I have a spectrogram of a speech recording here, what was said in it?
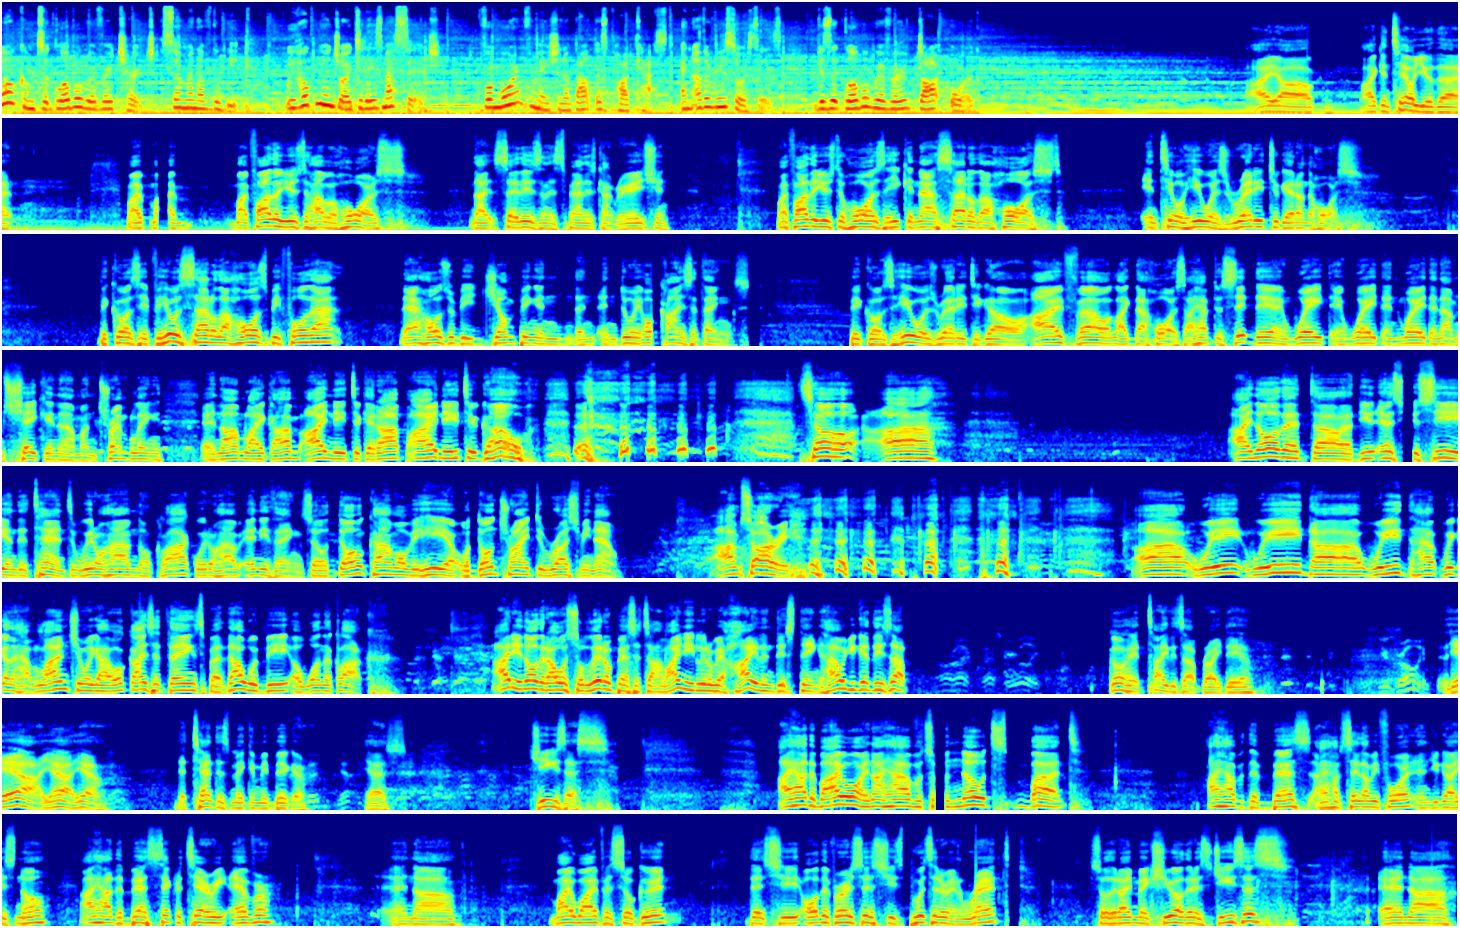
Welcome to Global River Church Sermon of the Week. We hope you enjoyed today's message. For more information about this podcast and other resources, visit globalriver.org. I uh, I can tell you that my, my my father used to have a horse. And I say this in the Spanish congregation. My father used a horse that he cannot saddle the horse until he was ready to get on the horse. Because if he was saddle the horse before that, that horse would be jumping and, and, and doing all kinds of things because he was ready to go. I felt like that horse. I have to sit there and wait and wait and wait, and I'm shaking and I'm trembling, and I'm like, I'm, I need to get up. I need to go. so, uh, I know that uh, as you see in the tent, we don't have no clock, we don't have anything. So don't come over here or don't try to rush me now. I'm sorry. uh, we we uh, we have we're gonna have lunch and we got all kinds of things, but that would be at one o'clock. I didn't know that I was so little best of time. I need a little bit higher than this thing. How would you get this up? Go ahead, tie this up right there. Growing. Yeah, yeah, yeah. The tent is making me bigger. Yes. Jesus. I have the Bible and I have some notes, but I have the best. I have said that before, and you guys know I have the best secretary ever. And uh, my wife is so good that she all the verses she puts it in red, so that I make sure that it's Jesus. And uh,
